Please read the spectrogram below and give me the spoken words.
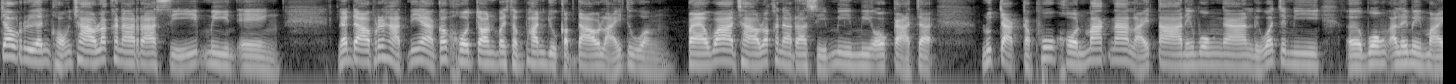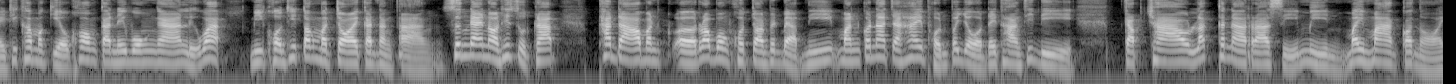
เจ้าเรือนของชาวลัคนาราศีมีนเอง และดาวพฤหัสเนี่ยก็โคจรไปสัมพันธ์อยู่กับดาวหลายดวง แปลว่าชาวลัคนาราศีมีนมีโอกาสจะรู้จักกับผู้คนมากหน้าหลายตาในวงงาน หรือว่าจะมีวงอะไรใหม่ ๆ ที่เข้ามาเกี่ยวข้องกันในวงงาน หรือว่ามีคนที่ต้องมาจอยกันต่างๆ ซึ่งแน่นอนที่สุดครับ ถ้าดาวมันออรอบวงโคจรเป็นแบบนี้ มันก็น่าจะให้ผลประโยชน์ในทางที่ดี กับชาวลัคนาราศีมีนไม่มากก็น้อย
